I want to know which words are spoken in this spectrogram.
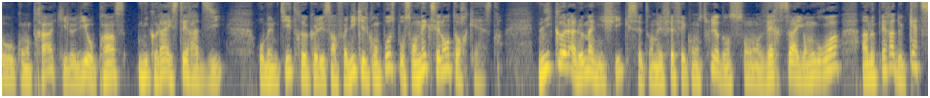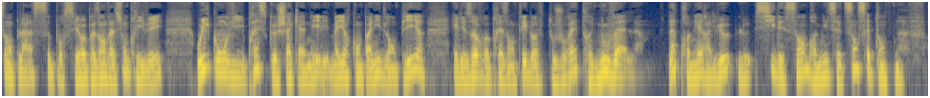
au contrat qui le lie au prince Nicolas Esterhazy, au même titre que les symphonies qu'il compose pour son excellent orchestre. Nicolas le Magnifique s'est en effet fait construire dans son Versailles hongrois un opéra de 400 places pour ses représentations privées, où il convie presque chaque année les meilleures compagnies de l'Empire, et les œuvres présentées doivent toujours être nouvelles. La première a lieu le 6 décembre 1779.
